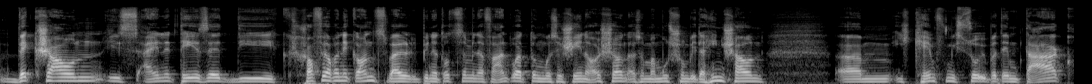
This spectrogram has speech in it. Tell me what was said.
Wegschauen ist eine These, die schaffe ich aber nicht ganz, weil ich bin ja trotzdem in der Verantwortung, muss ja schön ausschauen, also man muss schon wieder hinschauen. Ähm, ich kämpfe mich so über den Tag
